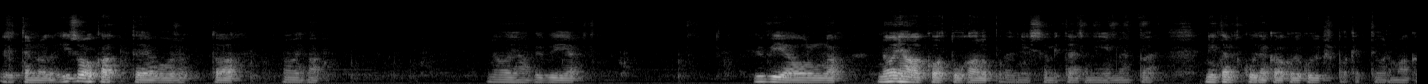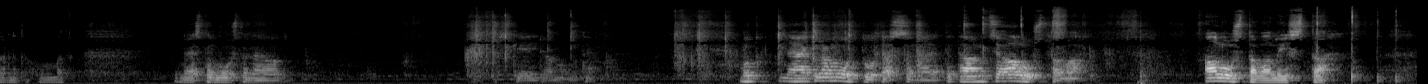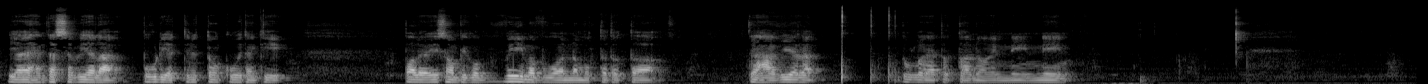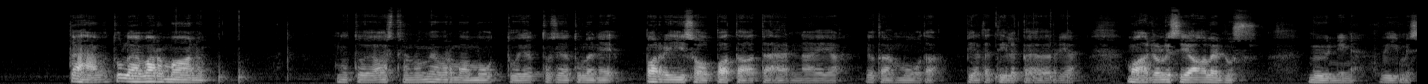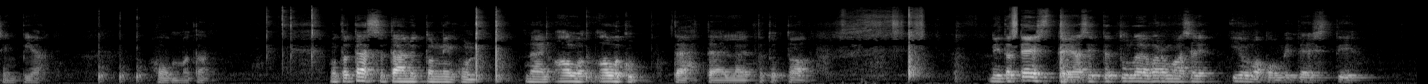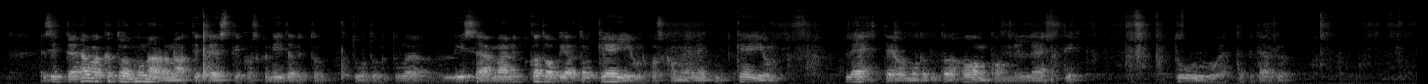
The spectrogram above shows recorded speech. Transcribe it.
Ja sitten noita katteja voisi ottaa. Ne on ihan, ne on ihan hyviä, hyviä olla. Ne on ihan kohtuu halpoja niissä mitään sen ihmeempää. Niitä nyt kuitenkaan kuin joku yksi paketti varmaan kannata hommata. Näistä muusta nämä on skeidaa muuten. Mutta nämä kyllä muuttuu tässä näin, että tämä on nyt se alustava, alustava lista. Ja eihän tässä vielä budjetti nyt on kuitenkin paljon isompi kuin viime vuonna, mutta tota, tähän vielä tulee tota noin niin, niin tähän tulee varmaan, no toi astronomia varmaan muuttuu ja tosiaan tulee ne pari isoa pataa tähän näin ja jotain muuta pientä tilpehöriä, mahdollisia alennusmyynnin viimeisimpiä hommata. Mutta tässä tämä nyt on niin kuin näin al- alkutähtäillä, että tota, niitä testejä sitten tulee varmaan se ilmapommitesti ja sitten tehdään vaikka tuo munaronaattitesti, koska niitä nyt on tuntunut tulee lisää. Mä nyt katson vielä tuo Keijun, koska meillä ei nyt Keijun lehteä on muuta kuin tuo Hongkongin lehti tullut, että pitääkö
